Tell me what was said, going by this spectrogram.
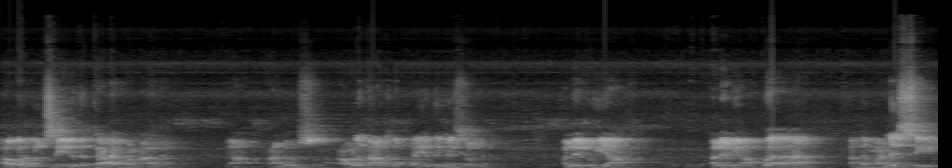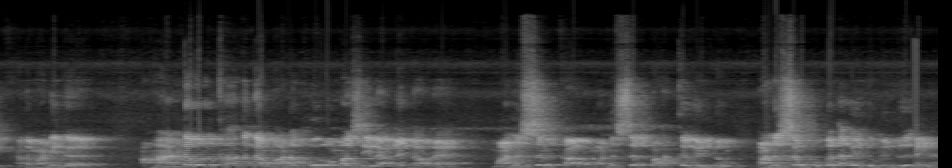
அவர்கள் செய்யறதை தடை பண்ணாத. நான் ஆண்டவர் சொன்னார். அவ்வளோதான் அதுக்கப்புறம் எதுவுமே சொல்ல அலையிலுயா அலையிலுயா அப்போ அந்த மனுஷி அந்த மனிதர் ஆண்டவருக்காக தான் மனப்பூர்வமாக செய்கிறார்களே தவிர மனுஷனுக்காக மனுஷர் பார்க்க வேண்டும் மனுஷன் புகழ வேண்டும் என்று இல்லை.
